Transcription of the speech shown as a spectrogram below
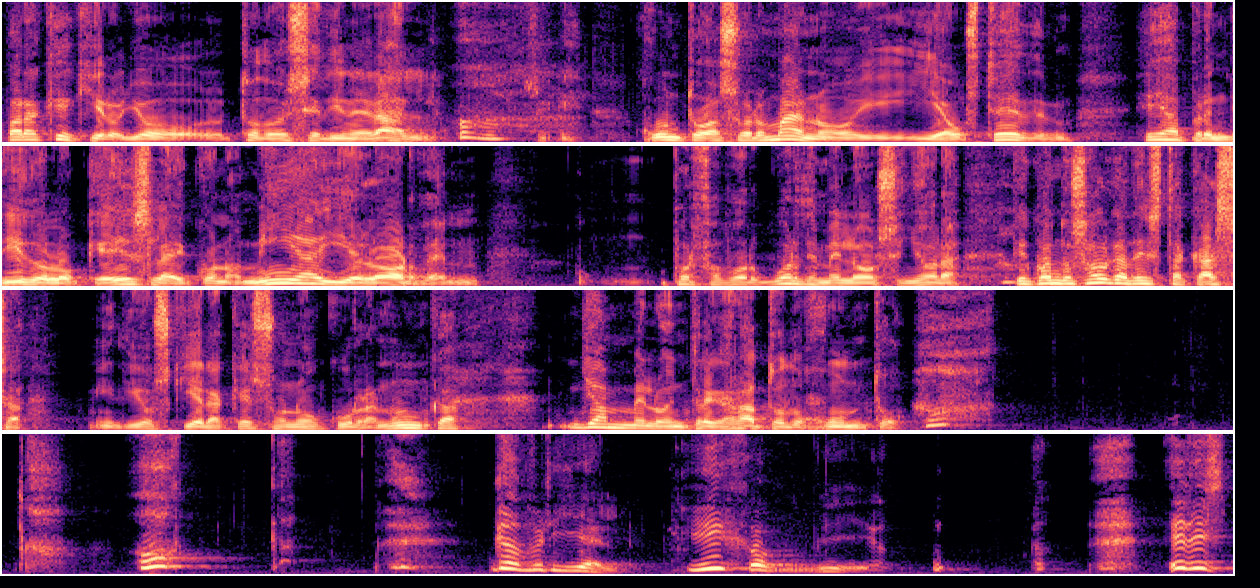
¿Para qué quiero yo todo ese dineral? Oh. Sí. Junto a su hermano y, y, a usted he aprendido lo que es la economía y el orden. Por favor, guárdemelo, señora, que cuando salga de esta casa, y Dios quiera que eso no ocurra nunca, ya me lo entregará todo junto. Oh, oh Gabriel. Hijo mío, eres...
